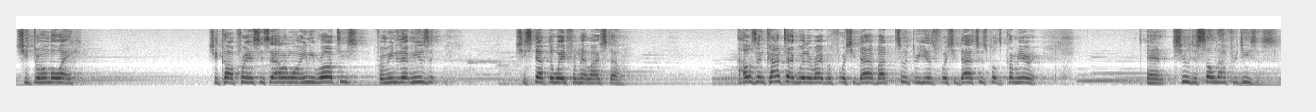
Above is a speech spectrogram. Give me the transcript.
She threw them away. She called Prince. She said, I don't want any royalties from any of that music. She stepped away from that lifestyle. I was in contact with her right before she died, about two or three years before she died. She was supposed to come here. And she was just sold out for Jesus.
